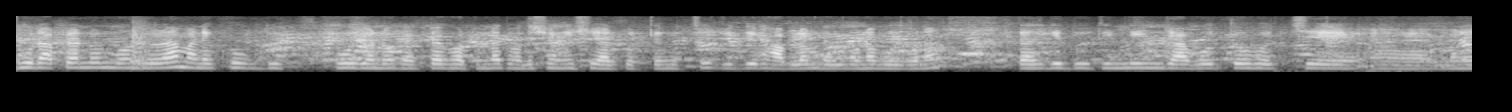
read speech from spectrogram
গুড আফটারনুন বন্ধুরা। মানে খুব দুঃখজনক একটা ঘটনা তোমাদের সঙ্গে শেয়ার করতে হচ্ছে। যদিও ভাবলাম বলব না বলব না। তা আজকে দু, তিন দিন যাবত তো হচ্ছে মানে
